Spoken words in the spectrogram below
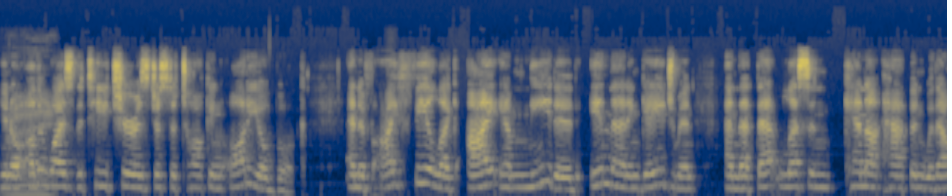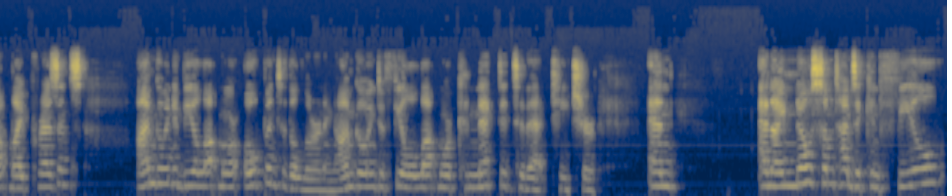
You know, right. otherwise the teacher is just a talking audiobook. And if I feel like I am needed in that engagement and that that lesson cannot happen without my presence, I'm going to be a lot more open to the learning. I'm going to feel a lot more connected to that teacher. And and I know sometimes it can feel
